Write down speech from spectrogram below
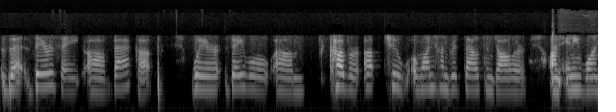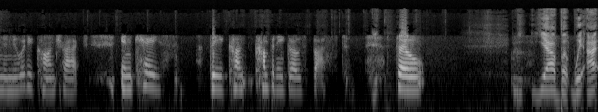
that there's a uh, backup where they will um, cover up to a $100,000 on any one annuity contract in case the com- company goes bust. So yeah, but we I,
